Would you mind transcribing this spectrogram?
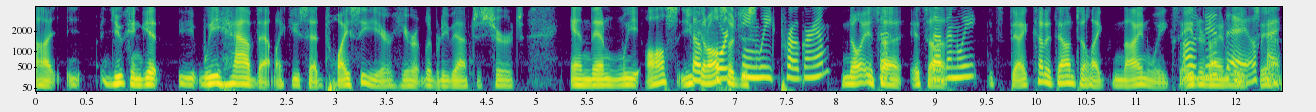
uh, you can get, we have that, like you said, twice a year here at Liberty Baptist Church, and then we also you so can also 14 just week program. no, it's a it's seven a week. It's I cut it down to like nine weeks, eight Oh, or nine they? weeks. Yeah.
